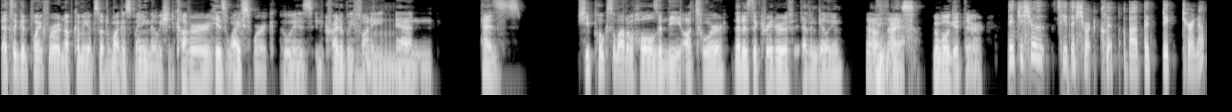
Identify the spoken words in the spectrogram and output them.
That's a good point for an upcoming episode of Mangasplaining, though. We should cover his wife's work, who is incredibly funny Mm. and has. She pokes a lot of holes in the auteur that is the creator of Evangelion, Oh, Yeah. nice. but we'll get there. Did you show, see the short clip about the big turnip?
